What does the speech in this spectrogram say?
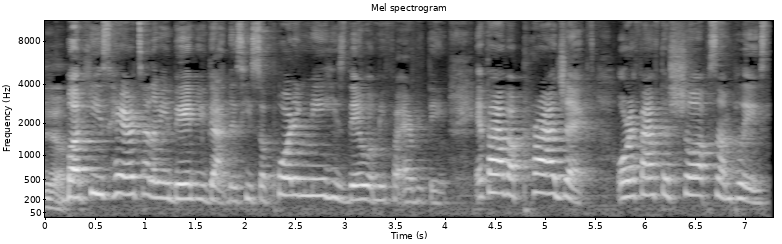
Yeah. but he's here telling me, babe, you got this. He's supporting me. He's there with me for everything. If I have a project or if I have to show up someplace,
